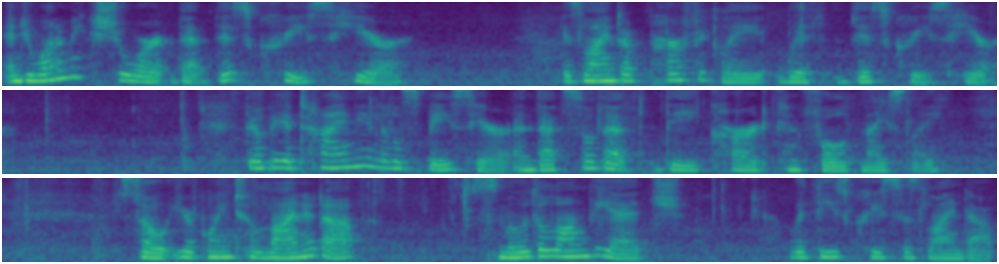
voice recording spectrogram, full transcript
And you want to make sure that this crease here is lined up perfectly with this crease here. There'll be a tiny little space here, and that's so that the card can fold nicely. So you're going to line it up, smooth along the edge with these creases lined up.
